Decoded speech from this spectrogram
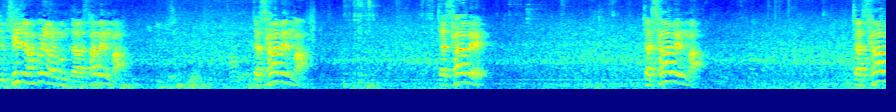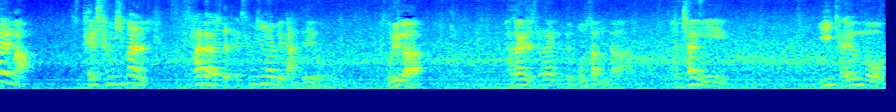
지금 세 장 한 번에 가는 겁니다. 400만. 자, 400만. 자, 400. 자, 400만. 자, 400만. 130만 원. 400 하시다 130만 원밖에 안 돼요. 우리가 바닥에서 살라기 때문에 못 삽니다. 거창이 이 자연목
